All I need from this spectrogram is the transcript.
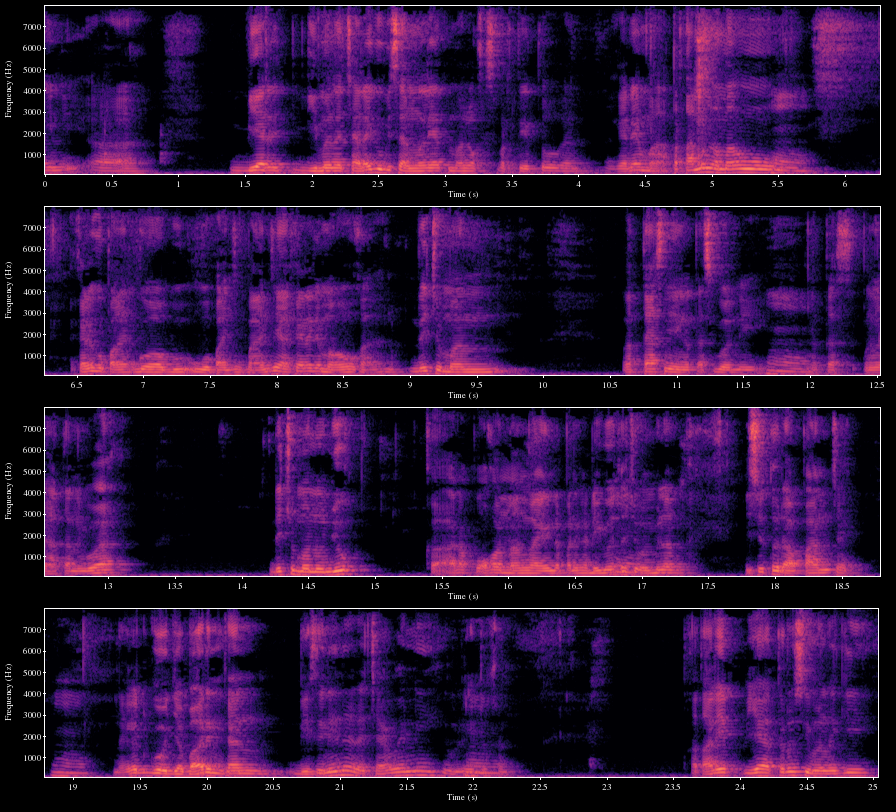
gini eh, biar gimana caranya gue bisa ngelihat makhluk seperti itu kan. Akhirnya ma- pertama nggak mau. Hmm. akhirnya gue pancing gue gue pancing pancing akhirnya dia mau kan. Dia cuman ngetes nih ngetes gue nih Hmm. ngetes penglihatan gue dia cuma nunjuk ke arah pohon mangga yang depan kedai gue tuh cuma bilang di situ ada apaan cek? Hmm. nah itu gue jabarin kan di sini ada cewek nih gue bilang gitu kan. Kata Alif ya terus gimana lagi?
